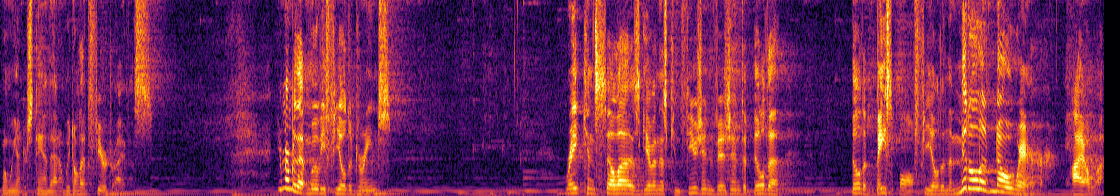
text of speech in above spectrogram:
when we understand that and we don't let fear drive us. You remember that movie, Field of Dreams? Ray Kinsella is given this confusion vision to build a, build a baseball field in the middle of nowhere, Iowa.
